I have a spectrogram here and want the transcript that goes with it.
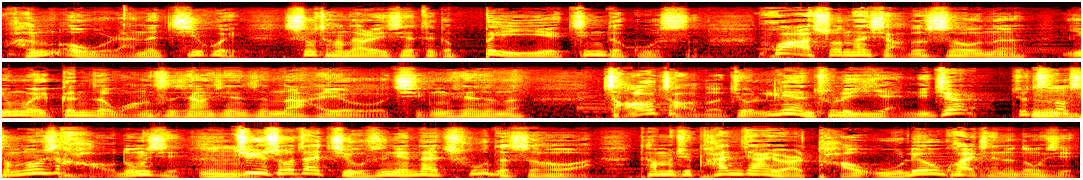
很偶然的机会收藏到了一些这个贝叶经的故事。话说他小的时候呢，因为跟着王世襄先生呢，还有启功先生呢。早早的就练出了眼力劲儿，就知道什么东西是好东西。据说在九十年代初的时候啊，他们去潘家园淘五六块钱的东西，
